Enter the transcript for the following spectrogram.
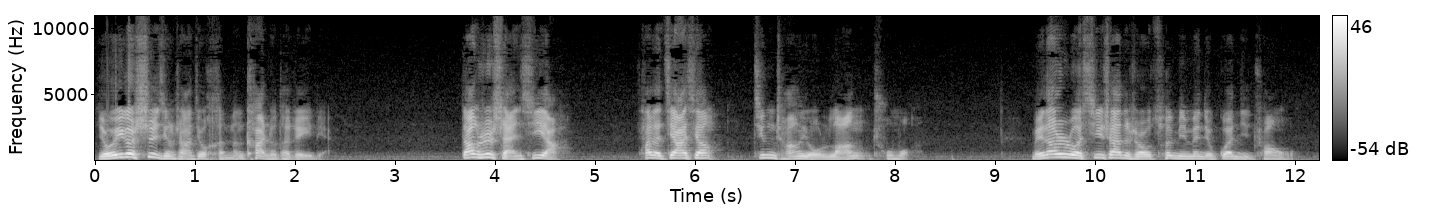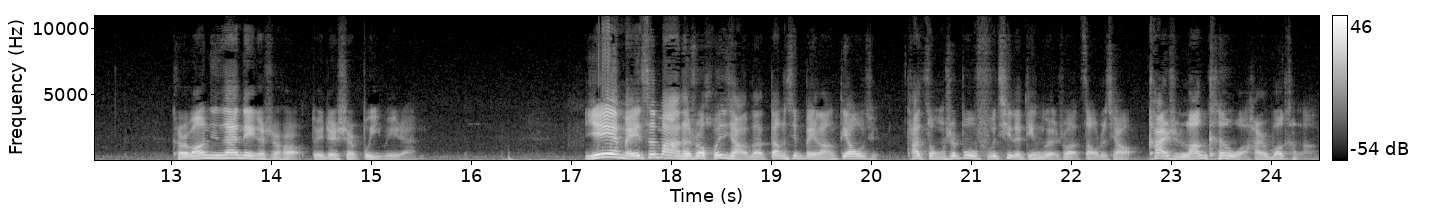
有一个事情上就很能看出他这一点。当时陕西啊，他的家乡经常有狼出没。每当日落西山的时候，村民们就关紧窗户。可是王进斋那个时候对这事不以为然。爷爷每次骂他说：“混小子，当心被狼叼去。”他总是不服气的顶嘴说：“走着瞧，看是狼啃我还是我啃狼。”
